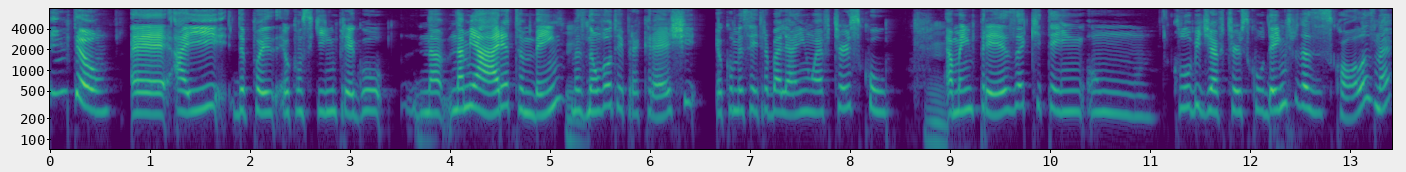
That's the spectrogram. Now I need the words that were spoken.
Então, é, aí depois eu consegui emprego na, na minha área também, Sim. mas não voltei pra creche. Eu comecei a trabalhar em um after school. Hum. É uma empresa que tem um clube de after school dentro das escolas, né?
